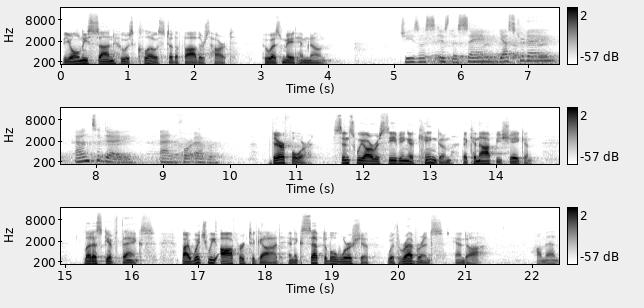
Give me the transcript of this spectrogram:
the only Son who is close to the Father's heart, who has made him known. Jesus is the same yesterday and today and forever. Therefore, since we are receiving a kingdom that cannot be shaken, let us give thanks, by which we offer to God an acceptable worship with reverence and awe. Amen.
